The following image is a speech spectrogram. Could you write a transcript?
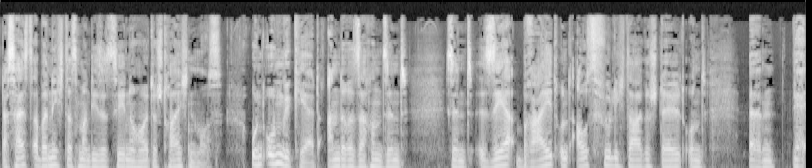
Das heißt aber nicht, dass man diese Szene heute streichen muss. Und umgekehrt, andere Sachen sind, sind sehr breit und ausführlich dargestellt und ähm, wer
